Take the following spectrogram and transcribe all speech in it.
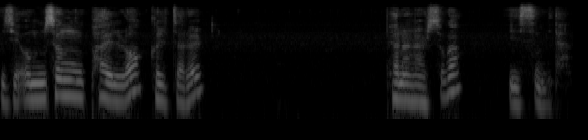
이제 음성 파일로 글자를 변환할 수가 있습니다.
